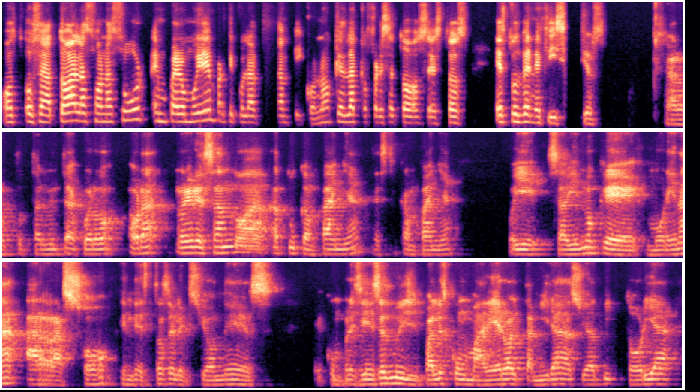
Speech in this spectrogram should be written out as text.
o, sea, toda la zona sur, pero muy en particular Tampico, ¿no? Que es la que ofrece todos estos, estos beneficios. Claro, totalmente de acuerdo. Ahora, regresando a, a tu campaña, esta campaña, oye, sabiendo que Morena arrasó en estas elecciones eh, con presidencias municipales como Madero, Altamira, Ciudad Victoria,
